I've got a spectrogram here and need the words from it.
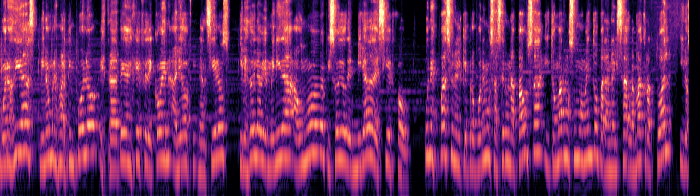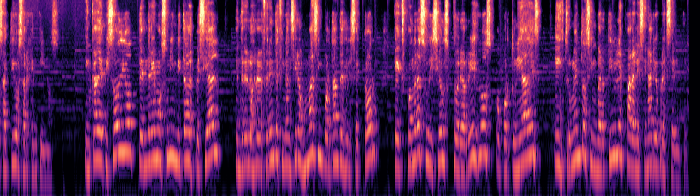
Buenos días, mi nombre es Martín Polo, estratega en jefe de Cohen Aliados Financieros y les doy la bienvenida a un nuevo episodio de Mirada de CFO, un espacio en el que proponemos hacer una pausa y tomarnos un momento para analizar la macro actual y los activos argentinos. En cada episodio tendremos un invitado especial entre los referentes financieros más importantes del sector que expondrá su visión sobre riesgos, oportunidades e instrumentos invertibles para el escenario presente.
